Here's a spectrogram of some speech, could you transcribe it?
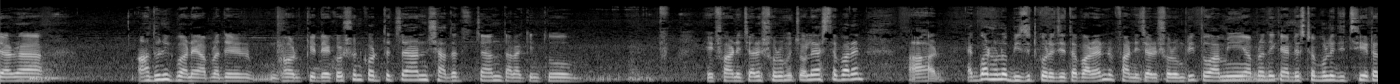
যারা আধুনিক মানে আপনাদের ঘরকে ডেকোরেশন করতে চান, সাজাতে চান, তারা কিন্তু এই ফার্নিচারের শোরুমে চলে আসতে পারেন। আর একবার হলো ভিজিট করে যেতে পারেন ফার্নিচারের শোরুমটি। তো আমি আপনাদেরকে অ্যাড্রেসটা বলে দিচ্ছি, এটা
